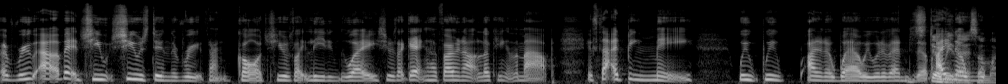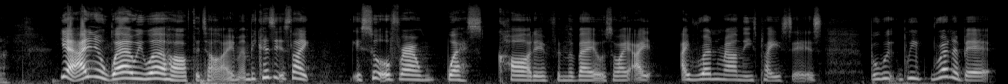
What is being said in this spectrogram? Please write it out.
a route out of it. And she she was doing the route, thank God. She was like leading the way. She was like getting her phone out and looking at the map. If that had been me, we we I don't know where we would have ended up. Still I don't know there somewhere. yeah, I didn't know where we were half the time, and because it's like it's sort of around West Cardiff and the Vale, so I I, I run around these places, but we we run a bit,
